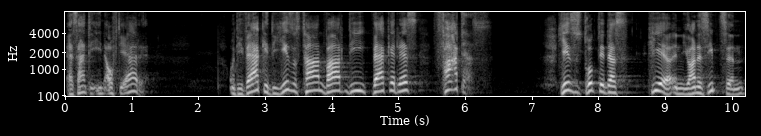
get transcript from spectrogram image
Er sandte ihn auf die Erde. Und die Werke, die Jesus tat, waren die Werke des Vaters. Jesus drückte das hier in Johannes 17,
